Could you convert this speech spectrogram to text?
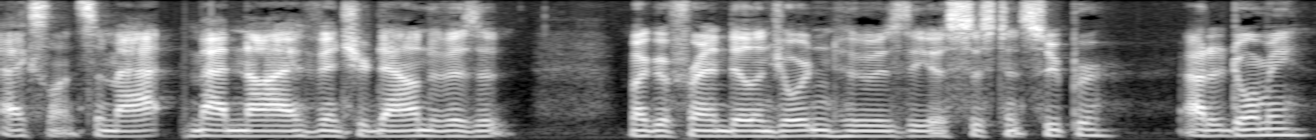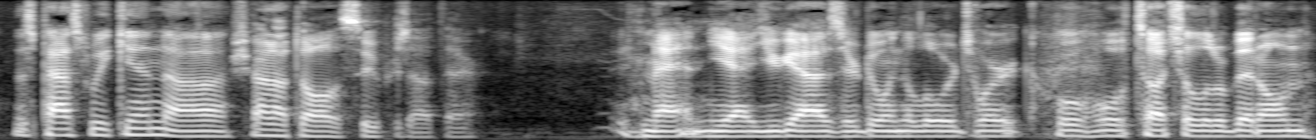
excellent. So Matt, Matt and I ventured down to visit my good friend Dylan Jordan, who is the assistant super out at Dormie this past weekend. Uh, Shout out to all the supers out there. man, yeah, you guys are doing the Lord's work. We'll, we'll touch a little bit on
